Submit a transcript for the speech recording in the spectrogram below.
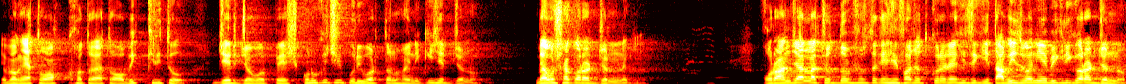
এবং এত অক্ষত, এত অবিকৃত, জের জবর পেশ, কোনো কিছুই পরিবর্তন হয়নি। কিসের জন্য? ব্যবসা করার জন্য নাকি? কোরআন চোদ্দ বছর থেকে হেফাজত করে রেখেছে কি? তাবিজ বানিয়ে বিক্রি করার জন্য?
